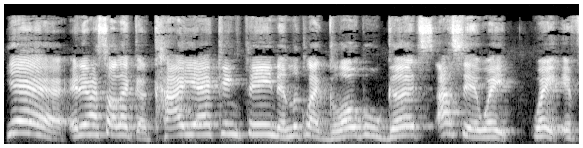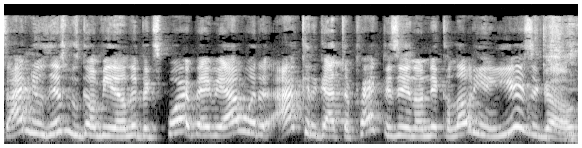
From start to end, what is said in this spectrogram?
Yeah, and then I saw like a kayaking thing that looked like global guts. I said, "Wait, wait! If I knew this was going to be an Olympic sport, baby, I would have. I could have got the practice in on Nickelodeon years ago.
